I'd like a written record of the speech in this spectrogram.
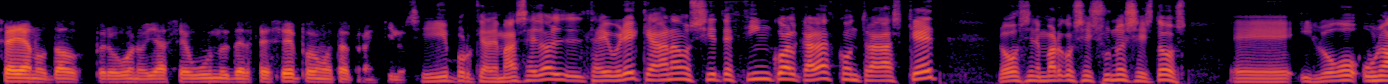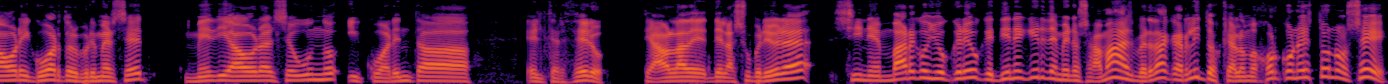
se haya notado. Pero bueno, ya segundo y tercer set podemos estar tranquilos. Sí, porque además ha ido al tiebreak que ha ganado 7-5 Alcaraz contra Gasquet. Luego, sin embargo, 6-1 y 6-2. Eh, y luego una hora y cuarto el primer set, media hora el segundo y 40 el tercero. Te habla de, de la superioridad. Sin embargo, yo creo que tiene que ir de menos a más, ¿verdad, Carlitos? Que a lo mejor con esto no sé.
